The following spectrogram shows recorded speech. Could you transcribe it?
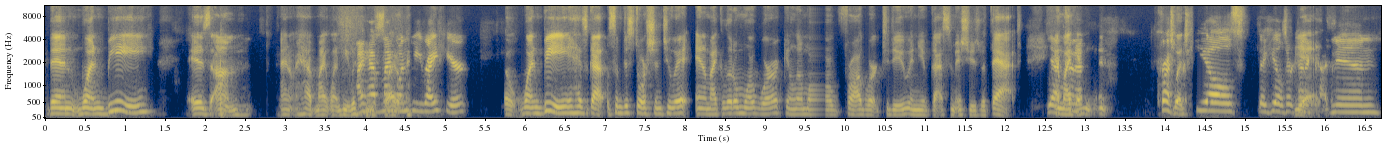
Then 1B is, um, I don't have my 1B with I me. have so my 1B right here. So 1B has got some distortion to it and like a little more work and a little more frog work to do. And you've got some issues with that. Yeah. And like, and, crushed what, heels, the heels are kind of cutting in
